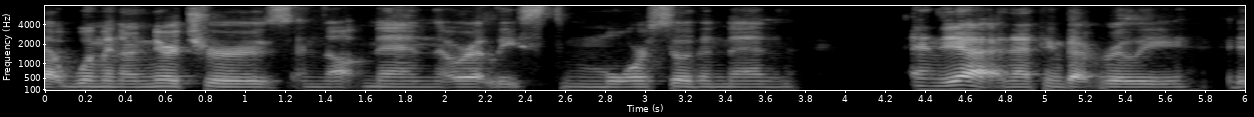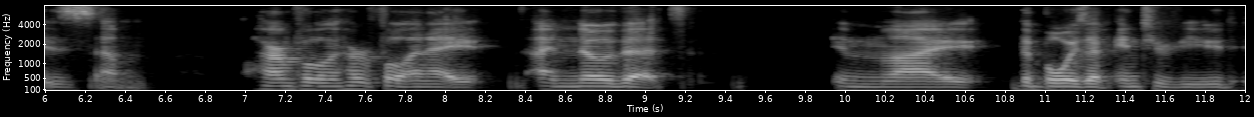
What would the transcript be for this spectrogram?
That women are nurturers and not men, or at least more so than men. And yeah, and I think that really is um, harmful and hurtful. And I I know that in my the boys I've interviewed,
